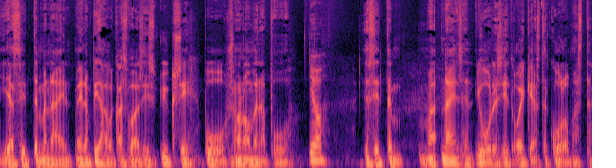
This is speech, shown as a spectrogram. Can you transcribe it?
Ja sitten mä näin, meidän pihalla kasvaa siis yksi puu, se on omenapuu. joo, Ja sitten mä näin sen juuri siitä oikeasta kulmasta.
